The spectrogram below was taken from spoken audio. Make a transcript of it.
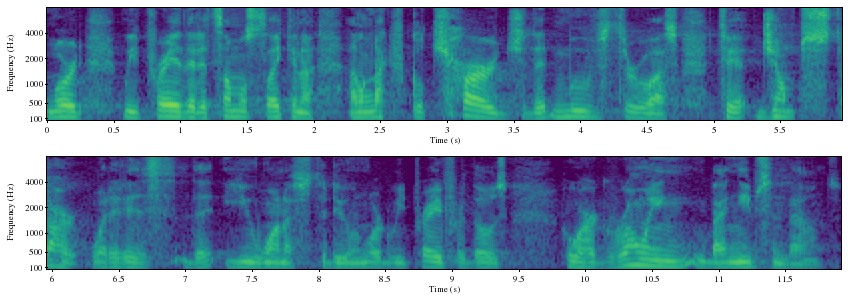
Lord, we pray that it's almost like an, an electrical charge that moves through us to jumpstart what it is that you want us to do. And Lord, we pray for those who are growing by leaps and bounds.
